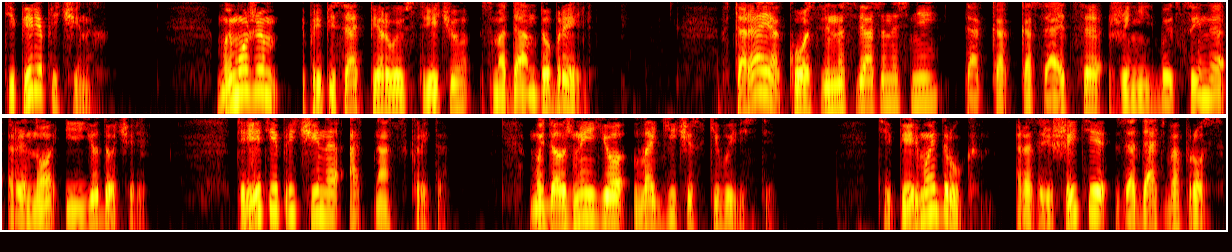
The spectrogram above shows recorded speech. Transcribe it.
Теперь о причинах. Мы можем приписать первую встречу с мадам Добрель. Вторая косвенно связана с ней, так как касается женитьбы сына Рено и ее дочери. Третья причина от нас скрыта. Мы должны ее логически вывести. Теперь, мой друг, разрешите задать вопрос.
